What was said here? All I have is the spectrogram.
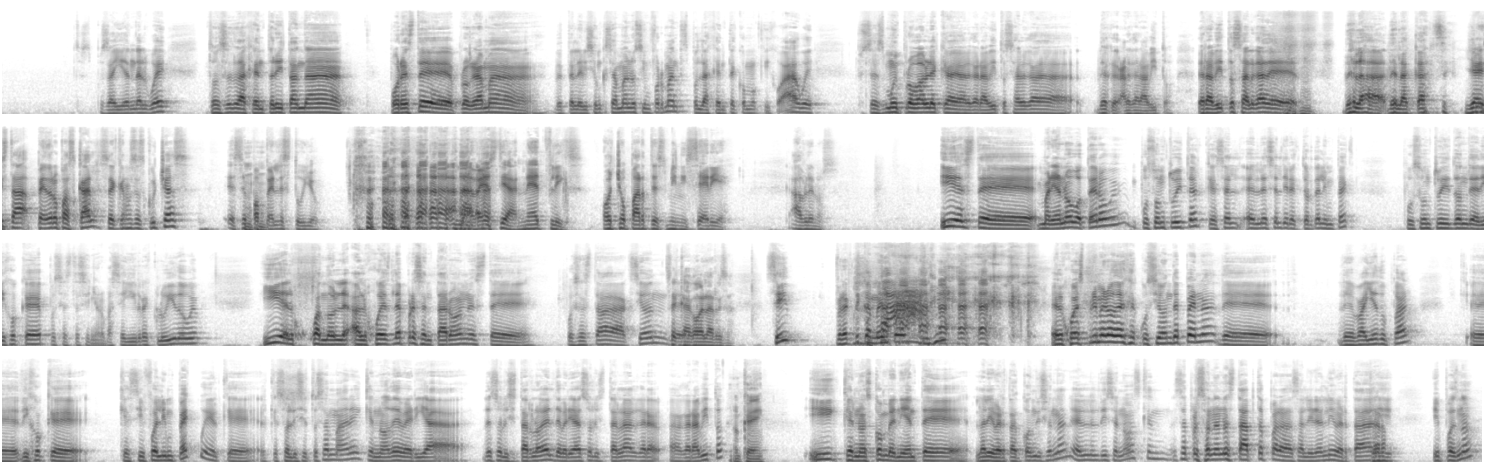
Entonces, pues ahí anda el güey. Entonces la gente ahorita anda por este programa de televisión que se llama Los Informantes, pues la gente como que dijo, ah, güey, pues es muy probable que Algaravito salga, de, Algaravito, Garavito salga de, de, la, de la cárcel. Ya está Pedro Pascal, sé que nos escuchas. Ese papel es tuyo. la bestia, Netflix, ocho partes, miniserie. Háblenos. Y este, Mariano Botero, güey, puso un Twitter, que es el, él es el director del IMPEC, puso un tweet donde dijo que, pues, este señor va a seguir recluido, güey. Y el, cuando le- al juez le presentaron, este, pues, esta acción... Se de- cagó de la risa. Sí, prácticamente. el juez primero de ejecución de pena de, de Valle Dupar eh, dijo que, que sí fue el IMPEC, güey, el que, el que solicitó esa madre y que no debería de solicitarlo él, debería de solicitarla a, Gara- a Garavito Ok. y que no es conveniente la libertad condicional. Él dice, no, es que esa persona no está apta para salir en libertad. Claro. Y, y pues no.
